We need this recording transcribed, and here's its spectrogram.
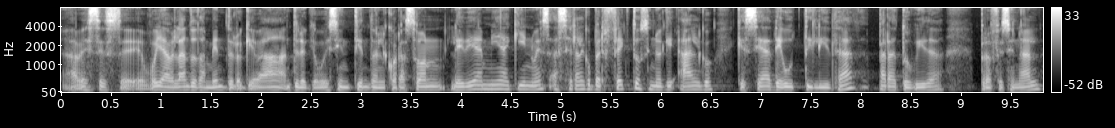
a veces eh, voy hablando también de lo que va, de lo que voy sintiendo en el corazón. La idea mía aquí no es hacer algo perfecto, sino que algo que sea de utilidad para tu vida profesional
